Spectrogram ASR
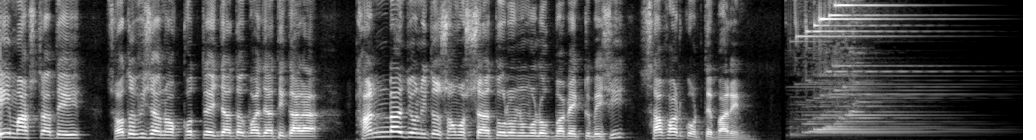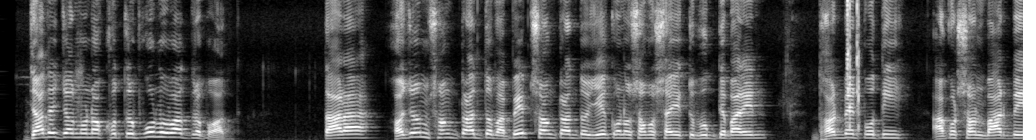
এই মাসটাতে শতভিসা নক্ষত্রের জাতক বা জাতিকারা ঠান্ডাজনিত সমস্যা তুলনামূলকভাবে একটু বেশি সাফার করতে পারেন। যাদের জন্ম নক্ষত্র পূর্ব ভাদ্রপদ তারা হজম সংক্রান্ত বা পেট সংক্রান্ত যে কোনো সমস্যায় একটু ভুগতে পারেন। ধর্মের প্রতি আকর্ষণ বাড়বে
